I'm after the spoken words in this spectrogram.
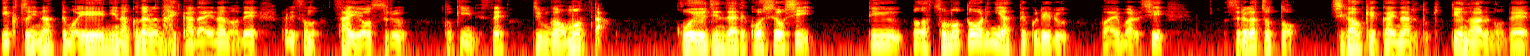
ういくつになっても永遠になくならない課題なので、やっぱりその採用する時にですね、自分が思った、こういう人材でこうしてほしいっていうのがその通りにやってくれる場合もあるし、それがちょっと違う結果になる時っていうのはあるので、やっ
